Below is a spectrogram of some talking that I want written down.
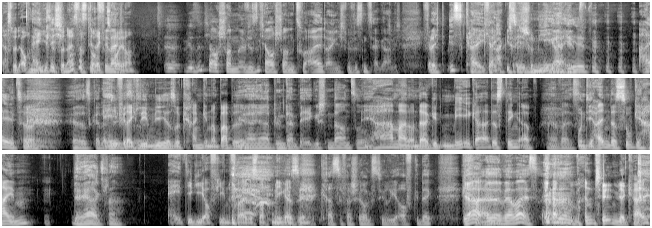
Das wird auch nie, Eigentlich das wird einfach direkt teuer. Äh, wir sind ja auch schon, wir sind ja auch schon zu alt eigentlich. Wir wissen es ja gar nicht. Vielleicht ist Kalk Ey, ja aktuell ist schon mega hip. Alter. Ja, Ey, vielleicht sein. leben wir hier so krank in der Bubble. Ja, ja, du in deinem Belgischen da und so. Ja, Mann, und da geht mega das Ding ab. Wer weiß. Und die halten das so geheim. ja, ja, klar. Ey, Digi, auf jeden Fall, das macht mega Sinn. Krasse Verschwörungstheorie aufgedeckt. Ja, äh, wer weiß. Wann, wann chillen wir kalt?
